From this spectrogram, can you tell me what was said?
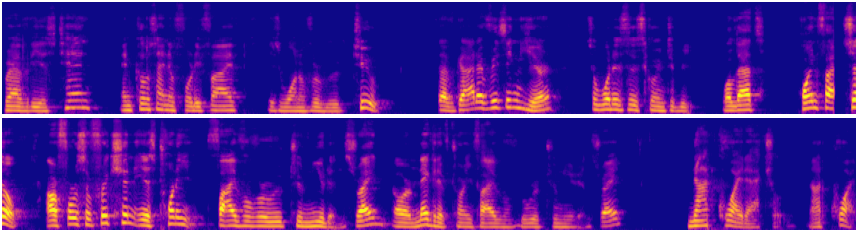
gravity is 10. And cosine of 45 is 1 over root 2. So I've got everything here. So what is this going to be? Well, that's 0.5. So our force of friction is 25 over root 2 newtons, right? Or negative 25 over root 2 newtons, right? Not quite, actually. Not quite.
